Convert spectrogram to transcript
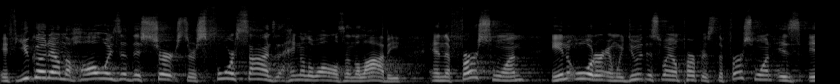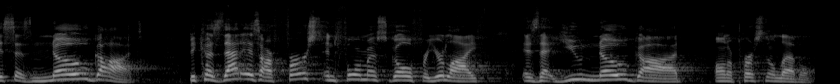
If you go down the hallways of this church, there's four signs that hang on the walls in the lobby. And the first one, in order, and we do it this way on purpose, the first one is it says, Know God because that is our first and foremost goal for your life is that you know God on a personal level.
